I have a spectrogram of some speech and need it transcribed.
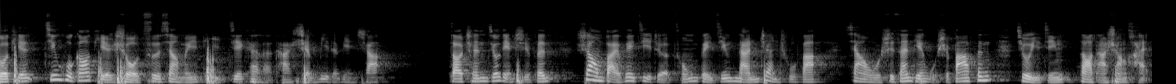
昨天，京沪高铁首次向媒体揭开了它神秘的面纱。早晨九点十分，上百位记者从北京南站出发，下午十三点五十八分就已经到达上海。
